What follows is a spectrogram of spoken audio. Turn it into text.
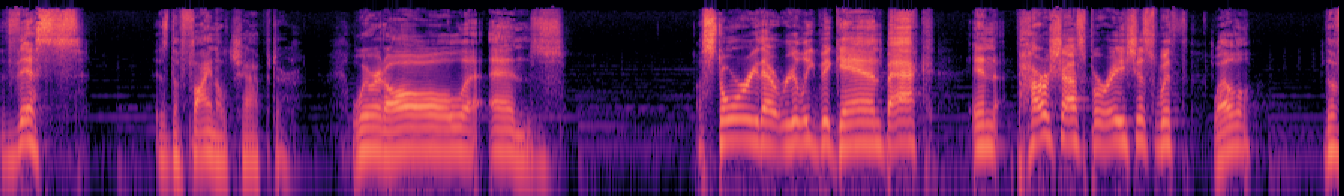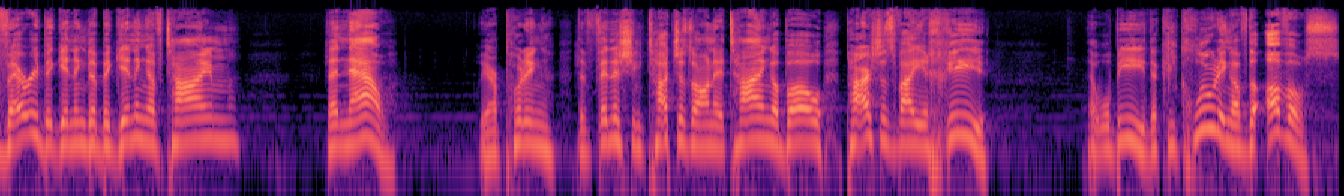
this is the final chapter, where it all ends. A story that really began back in Parshas Bereshis with, well, the very beginning, the beginning of time, that now we are putting the finishing touches on it, tying a bow, Parshas Vayechi, that will be the concluding of the Avos,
